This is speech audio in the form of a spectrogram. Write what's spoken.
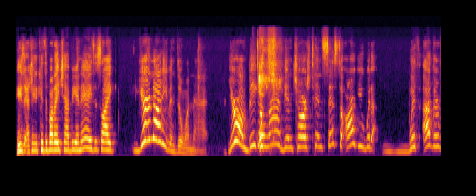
he's educating kids about HIV and AIDS. It's like you're not even doing that. You're on Bigo Live getting charged ten cents to argue with with other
